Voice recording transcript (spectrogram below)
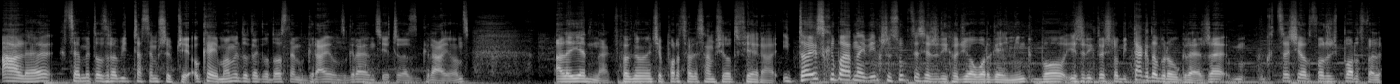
ale chcemy to zrobić czasem szybciej. Okej, mamy do tego dostęp grając, grając, jeszcze raz grając, ale jednak w pewnym momencie portfel sam się otwiera. I to jest chyba największy sukces, jeżeli chodzi o Wargaming, bo jeżeli ktoś robi tak dobrą grę, że chce się otworzyć portfel,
